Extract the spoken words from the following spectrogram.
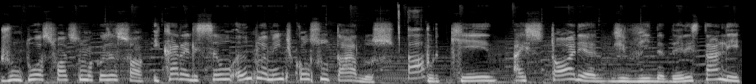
juntou as fotos numa coisa só. E, cara, eles são amplamente consultados. Ó. Porque a história de vida deles está ali.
